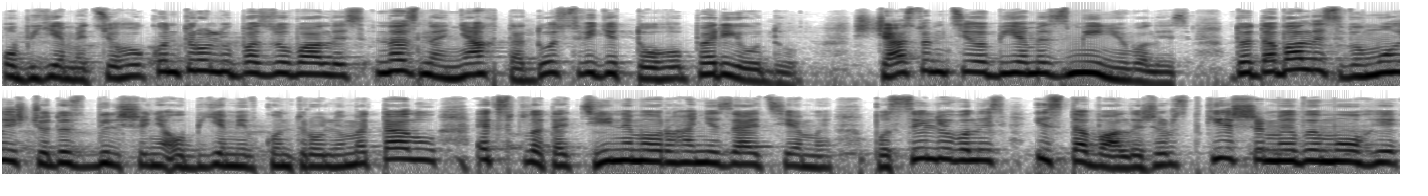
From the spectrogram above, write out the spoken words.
Об'єми цього контролю базувались на знаннях та досвіді того періоду. З часом ці об'єми змінювались, додавались вимоги щодо збільшення об'ємів контролю металу експлуатаційними організаціями, посилювались і ставали жорсткішими вимоги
